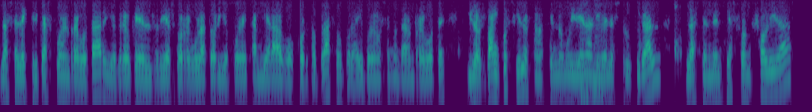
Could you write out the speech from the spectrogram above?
Las eléctricas pueden rebotar, yo creo que el riesgo regulatorio puede cambiar algo a corto plazo, por ahí podemos encontrar un rebote y los bancos sí lo están haciendo muy bien a nivel estructural, las tendencias son sólidas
